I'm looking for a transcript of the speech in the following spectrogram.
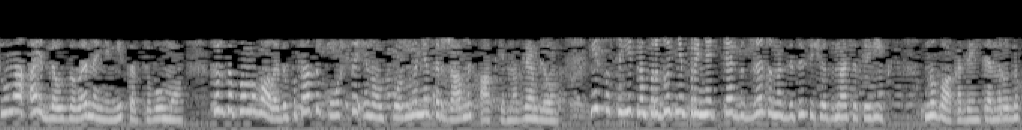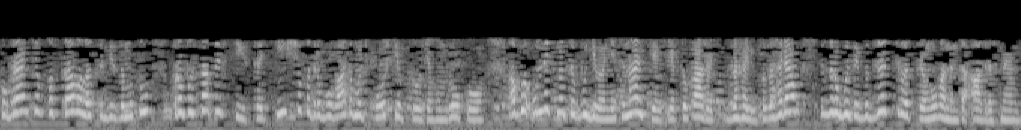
Сюна, а й для озеленення міста в цілому. Тож запланували депутати кошти і на оформлення державних актів на землю. Місто стоїть напередодні прийняття бюджету на 2011 рік. Нова каденція народних обранців поставила собі за мету прописати всі статті, що потребуватимуть коштів протягом року, аби уникнути виділення фінансів, як то кажуть, взагалі по загарям, і зробити бюджет цілеспрямованим та адресним.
